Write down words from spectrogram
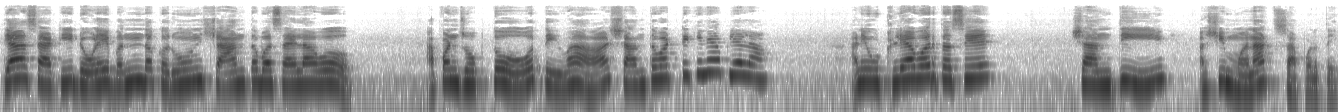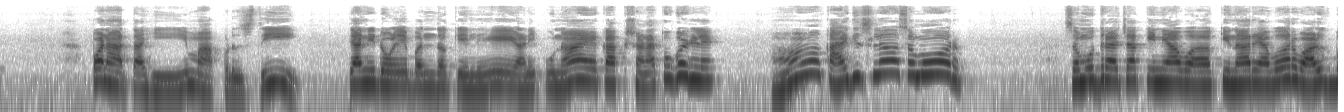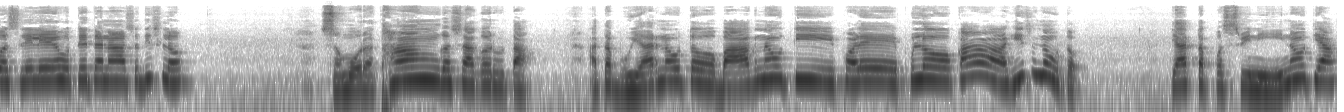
त्यासाठी डोळे बंद करून शांत बसायला हवं. आपण झोपतो तेव्हा शांत वाटते की नाही आपल्याला? आणि उठल्यावर तसे शांती अशी मनात सापडते. पण आता ही माकडसती त्याने डोळे बंद केले आणि पुन्हा एका क्षणात उघडले. हां काय दिसलं समोर? समुद्राच्या किन्या किनाऱ्यावर वाळूत बसलेले होते त्यांना असं दिसलं. समोर अथांग सागर होता. आता भुयार नव्हतं बाग नव्हती फळे फुलं काहीच नव्हतं. त्या तपस्विनीही नव्हत्या.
